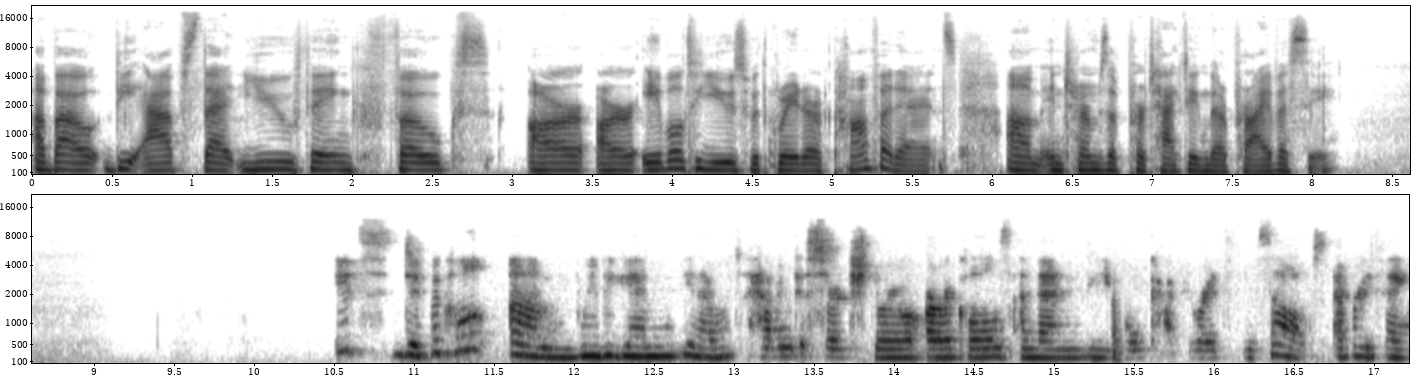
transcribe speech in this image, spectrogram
about the apps that you think folks are are able to use with greater confidence um, in terms of protecting their privacy? It's difficult. Um, we begin, you know, having to search through articles and then the old copyrights themselves. Everything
